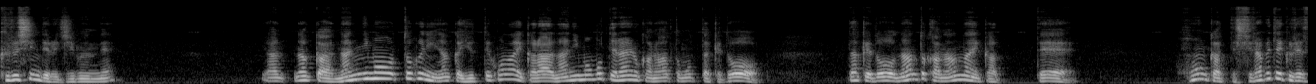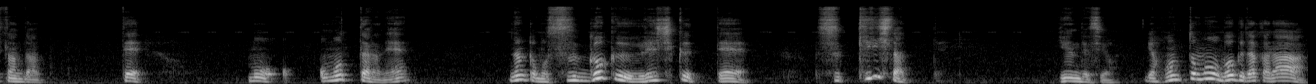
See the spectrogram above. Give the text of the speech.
苦しんでる自分ねいやなんか何にも特になんか言ってこないから何も持ってないのかなと思ったけどだけどなんとかなんないかって本買って調べてくれてたんだってもう思ったらねなんかもうすっごく嬉しくってすっきりしたって言うんですよ。いや本当もう僕だから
